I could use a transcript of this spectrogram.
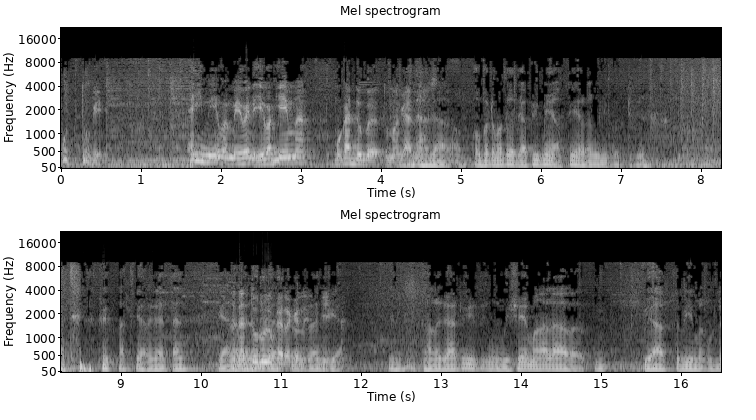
පොත්තුගේ. ඇයි මේවා මේ වෙන්නේ? ඒ වගේම මොකද්ද ඔබ තුමාගේ අදහස? ඔබට මතකද අපි මේ අතේ අරන් ගිපොත් ටික අතේ අරගෙන නැත්නම් යන නැත්නම් තුරුළු කරගෙන ගියා. ඉතින් විෂයමාලාව ව්‍යාප්ත වීම උඩ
